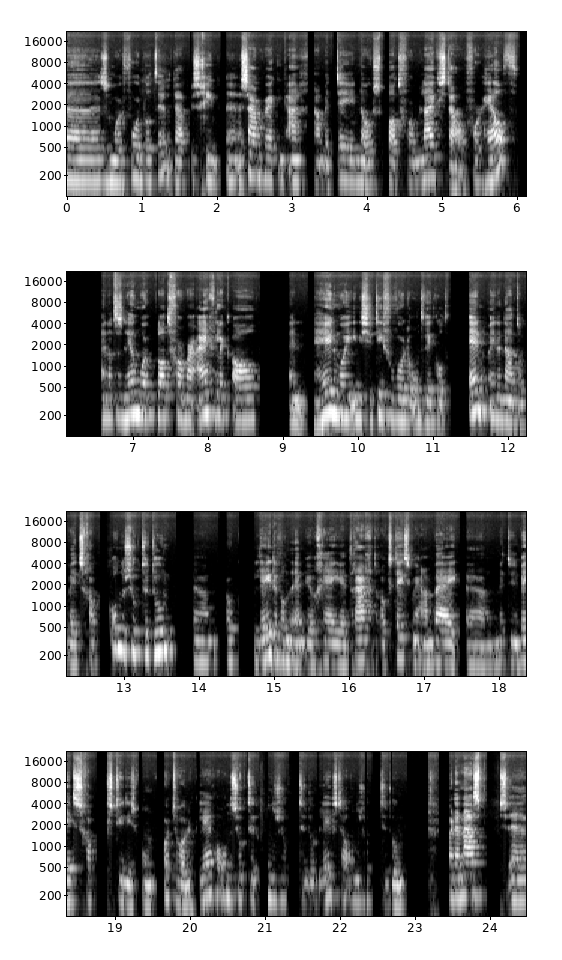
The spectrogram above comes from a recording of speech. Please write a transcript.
uh, dat is een mooi voorbeeld, hè? inderdaad, misschien een samenwerking aangegaan met TNO's platform Lifestyle for Health. En dat is een heel mooi platform waar eigenlijk al een hele mooie initiatieven worden ontwikkeld. En inderdaad om wetenschappelijk onderzoek te doen. Ehm, ook leden van de MBOG eh, dragen er ook steeds meer aan bij uh, met hun wetenschappelijke studies om orthomoleculaire onderzoek te, onderzoek te doen, leefstijlonderzoek te doen. Maar daarnaast uh,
